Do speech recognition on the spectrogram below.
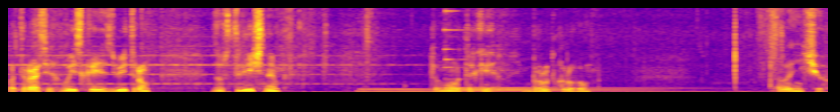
по трасі хвиськає з вітром зустрічним. Тому такий бруд кругом. Але нічого.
